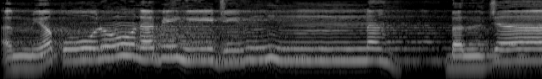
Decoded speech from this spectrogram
ام يقولون به جنة بل جاءهم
